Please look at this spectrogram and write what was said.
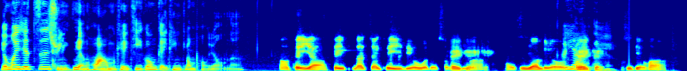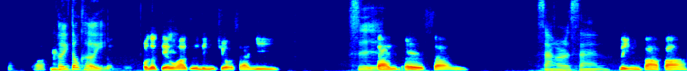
有没有一些咨询电话，我们可以提供给听众朋友呢？哦，可以啊，可以。那这样可以留我的手机吗？还是要留？可以啊，可以。是电话啊，可以，都可以。我的电话是零九三一。是。三二三。三二三。零八八。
